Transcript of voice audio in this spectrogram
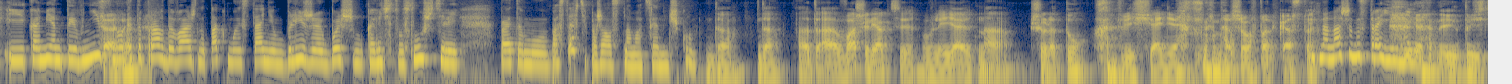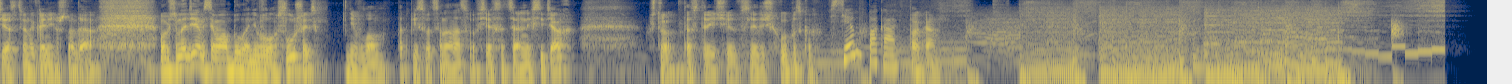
и комменты вниз, да. но это правда важно. Так мы станем ближе к большему количеству слушателей. Поэтому поставьте, пожалуйста, нам оценочку. Да, да. А, а ваши реакции влияют на широту вещания нашего подкаста. И на наше настроение. И, ну, естественно, конечно, да. В общем, надеемся, вам было не влом слушать, не влом подписываться на нас во всех социальных сетях. Что, до встречи в следующих выпусках. Всем пока. Пока.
